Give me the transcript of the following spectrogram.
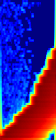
Yeah.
